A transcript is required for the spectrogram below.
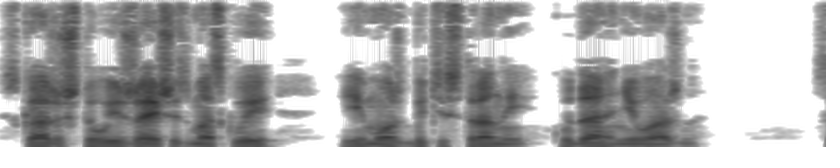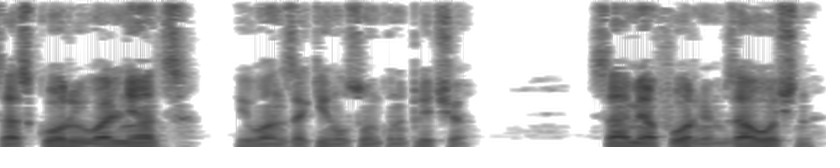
Скажешь, что уезжаешь из Москвы и, может быть, из страны. Куда, неважно. Со скорой увольняться, Иван закинул сумку на плечо. Сами оформим, заочно.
